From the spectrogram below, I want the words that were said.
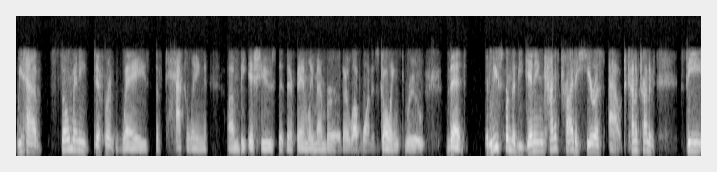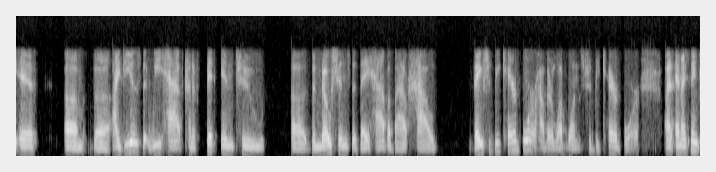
we have so many different ways of tackling um, the issues that their family member or their loved one is going through that at least from the beginning, kind of try to hear us out, kind of trying to see if um, the ideas that we have kind of fit into uh, the notions that they have about how they should be cared for or how their loved ones should be cared for. And, and I think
